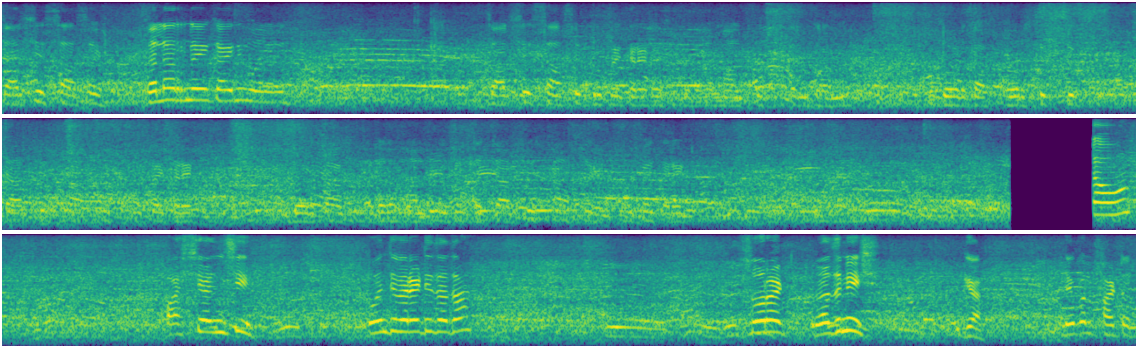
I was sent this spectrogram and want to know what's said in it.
चारशे सहासष्ट. कलर नाही काही नाही मला चारशे सहासष्ट रुपये कॅरेट असते प्रकारचा माल पुस्तक मित्रांनो दोडका फोर सिक्स सिक्स चारशे सहासष्ट रुपये कॅरेट दोडका अशा माल पुस्तक चारशे सहासष्ट रुपये कॅरेट हो? पाचशे ऐंशी. कोणती व्हरायटी दादा? सोरट रजनीश. घ्या. लेबल फाटलं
